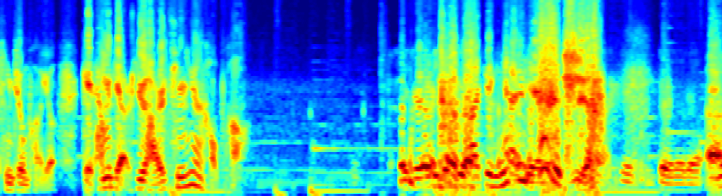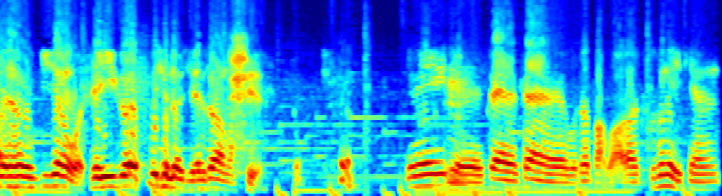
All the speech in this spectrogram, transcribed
听众朋友，给他们点儿育儿经验好不好？其实育儿经验也是啊，对对对对，毕竟毕竟我是一个父亲的角色嘛。是，因为呃，在在我的宝宝出生那一天，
